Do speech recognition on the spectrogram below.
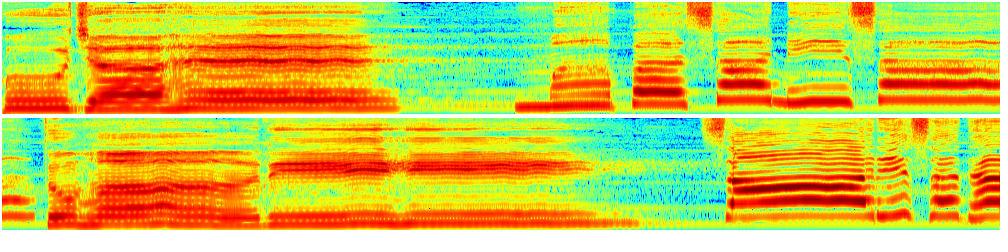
पूजा है मा पा सा। तुम्हारी ही सारे सधा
